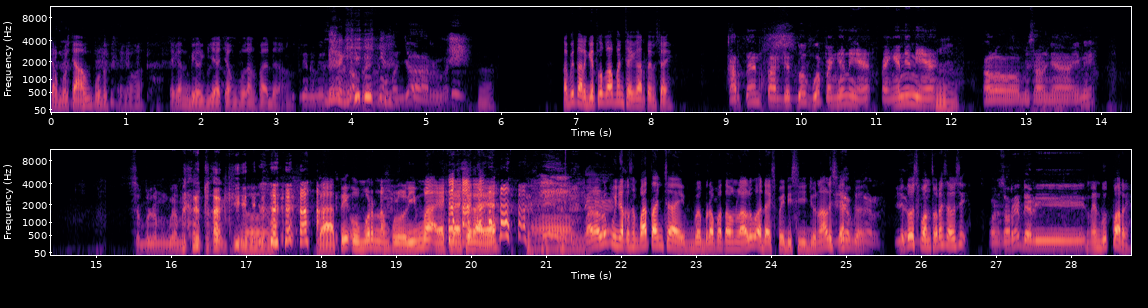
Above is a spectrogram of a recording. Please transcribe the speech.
Campur-campur. Ya kan Belgia campuran Padang. putri Indonesia sampai Kilimanjaro kan Tapi target lu kapan Cai Kartens Cai? Karten target gue gue pengen nih ya pengen ini ya Hmm. kalau misalnya ini sebelum gue merit lagi Oh. Berarti umur 65 ya kira-kira ya. Amin. Padahal lu punya kesempatan Cai. Beberapa tahun lalu ada ekspedisi jurnalis iya kan ke bener Iya, itu sponsornya siapa sih? sponsornya dari Menbudpar ya?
